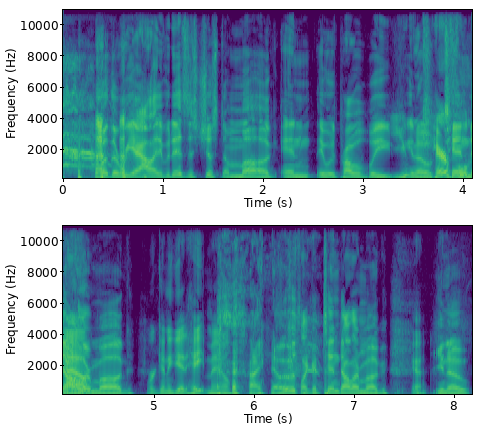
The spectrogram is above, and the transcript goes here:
but the reality of it is, it's just a mug, and it was probably you, know ten dollar mug. We're gonna get hate mail. I know it was like a ten dollar mug. Yeah. You know,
